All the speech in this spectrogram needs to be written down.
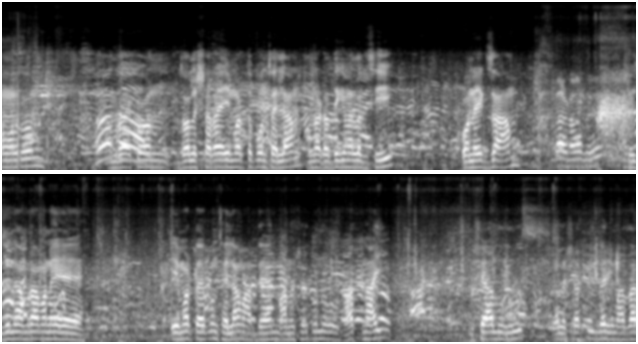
আসসালামাইকুম আমরা এখন জলের সারা এই মারতে পৌঁছাইলাম। ওনাটার দিকে মেলা দিছি। অনেক জাম। সেই জন্য আমরা মানে এই মারতে পৌঁছাইলাম। আর দেখেন মানুষের কোনো হাত নাই। সে আলু রুস জলের সার তিনবারি মাজার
